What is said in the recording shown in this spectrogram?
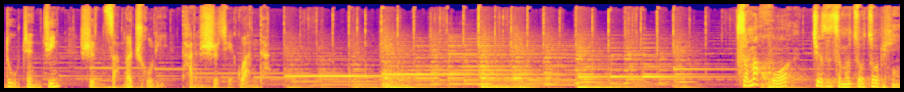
杜振军是怎么处理他的世界观的？怎么活就是怎么做作品。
